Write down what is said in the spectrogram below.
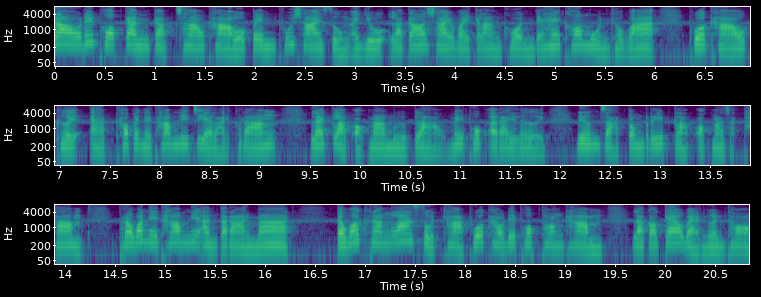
เราได้พบกันกับชาวเขาเป็นผู้ชายสูงอายุ แล้วก็ชายวัยกลางคนได้ให้ข้อมูลค่ะว่า พวกเขาเคยแอบเข้าไปในถ้ำลิเจียหลายครั้ง และกลับออกมามือเปล่าไม่พบอะไรเลย เนื่องจากต้องรีบกลับออกมาจากถ้ำเพราะว่าในถ้ำนี่อันตรายมาก แต่ว่าครั้งล่าสุดค่ะ พวกเขาได้พบทองคำแล้วก็แก้วแหวนเงินทอง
